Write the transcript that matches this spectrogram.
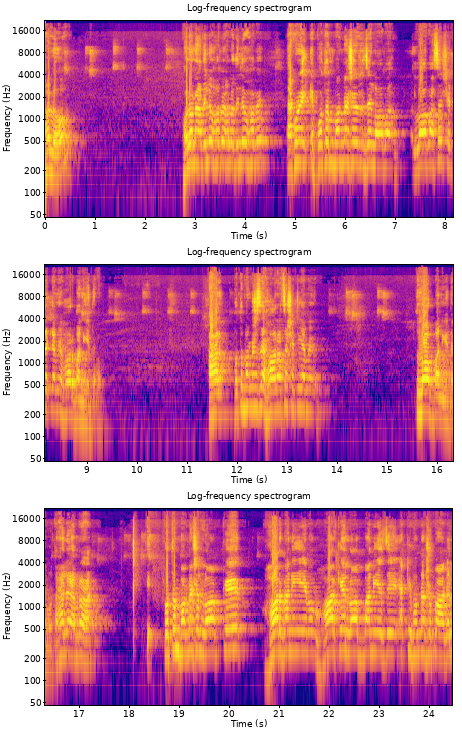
হলো হলো না দিলেও হবে, হলো দিলেও হবে। এখন এই প্রথম ভগ্নাংশের যে লব লব আছে, সেটাকে আমি হর বানিয়ে দেব। আর প্রথম ভগ্নাংশের যে হর আছে, সেটি আমি লব বানিয়ে দেব। তাহলে আমরা প্রথম ভগ্নাংশের লবকে হর বানিয়ে এবং হরকে লব বানিয়ে যে একটি ভগ্নাংশ পাওয়া গেল,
